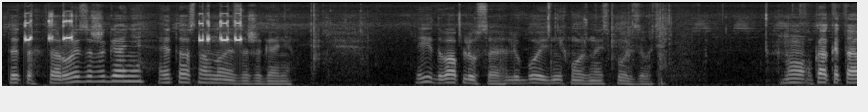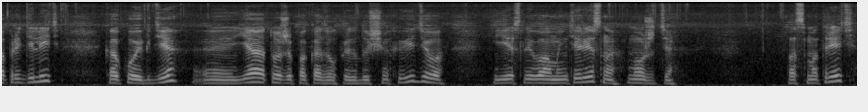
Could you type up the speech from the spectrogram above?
вот это второе зажигание, это основное зажигание. И два плюса, любой из них можно использовать. Но как это определить, какой где, э, я тоже показывал в предыдущих видео. Если вам интересно, можете посмотреть.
